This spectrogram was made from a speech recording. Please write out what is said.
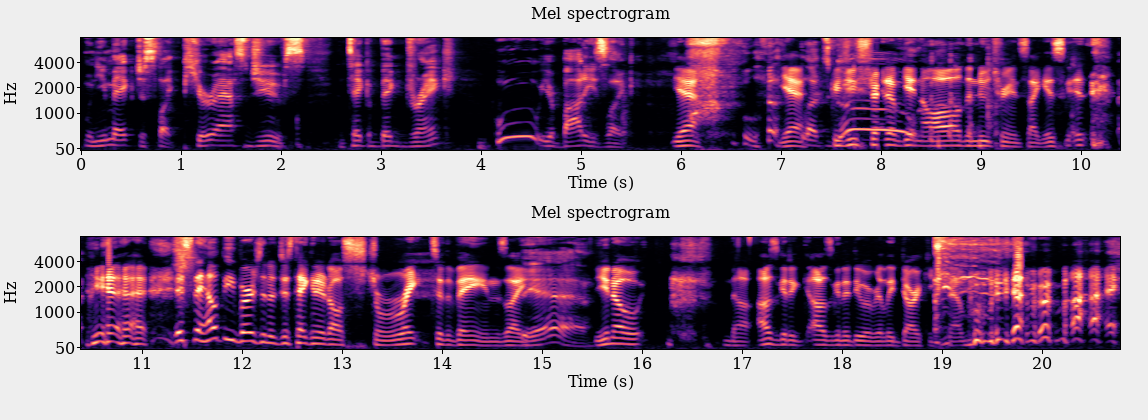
when you make just like pure ass juice and take a big drink, whoo, your body's like, Yeah, yeah. Because you straight up getting all the nutrients. Like it's, it, yeah, it's the healthy version of just taking it all straight to the veins. Like yeah. you know, no, I was gonna, I was gonna do a really dark example, but never mind.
